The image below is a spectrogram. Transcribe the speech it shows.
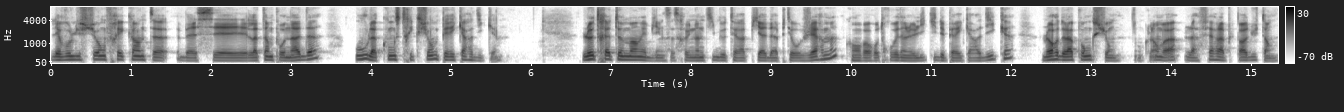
L'évolution fréquente, beh, c'est la tamponnade ou la constriction péricardique. Le traitement, eh bien, ça sera une antibiothérapie adaptée aux germes, qu'on va retrouver dans le liquide péricardique lors de la ponction. Donc là, on va la faire la plupart du temps.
